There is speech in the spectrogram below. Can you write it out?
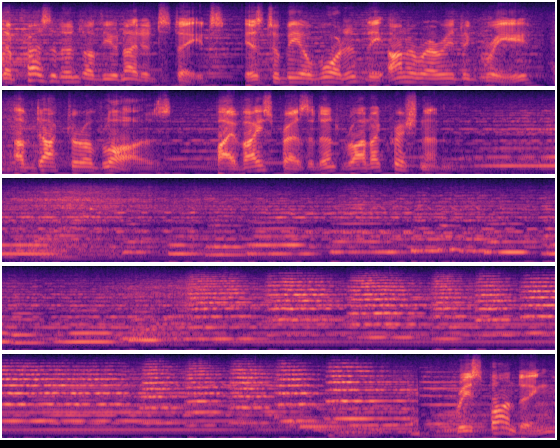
The President of the United States is to be awarded the honorary degree of Doctor of Laws by Vice President Radhakrishnan. Responding,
